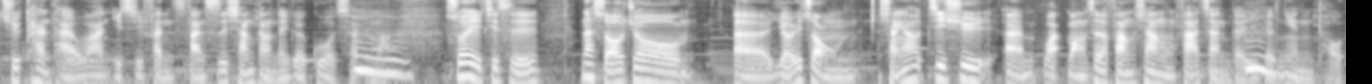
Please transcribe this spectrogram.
去看台湾以及反反思香港的一个过程嘛。所以其实那时候就呃有一种想要继续呃往往这个方向发展的一个念头，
